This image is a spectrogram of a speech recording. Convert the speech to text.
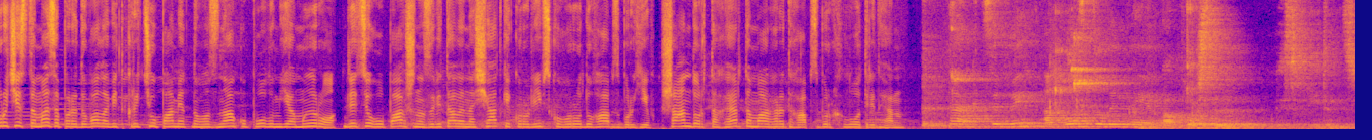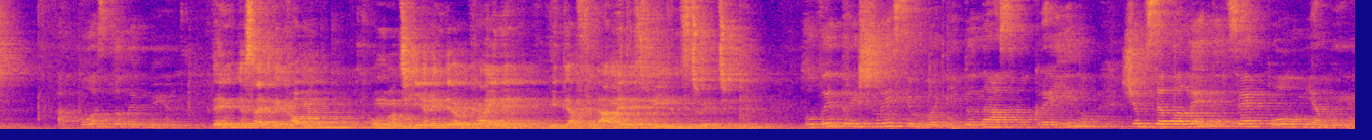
Урочиста меса передувала відкриттю пам'ятного знаку полум'я миру. Для цього у Павшино завітали нащадки королівського роду Габсбургів Шандор та Герта Маргарет Габсбург Лотрінген. Так, це ви апостоли миру. Des Friedens. Апостоли миру. Denn ihr seid gekommen, um uns hier in der Ukraine mit der Flamme des Friedens zu entzünden. Бо ви прийшли сьогодні до нас в Україну, щоб запалити це полум'я миру.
